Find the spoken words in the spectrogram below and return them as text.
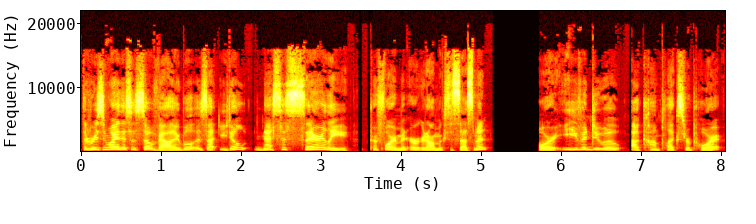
The reason why this is so valuable is that you don't necessarily perform an ergonomics assessment or even do a, a complex report,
